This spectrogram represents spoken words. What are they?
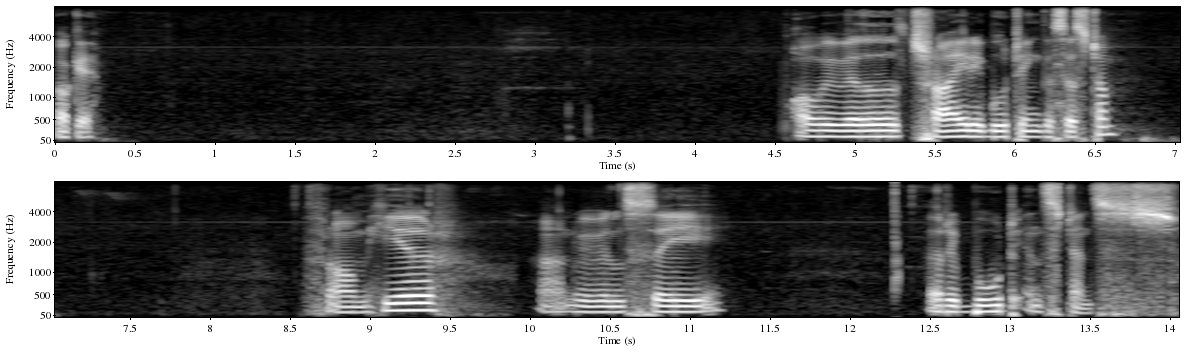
Okay. or we will try rebooting the system from here and we will say reboot instance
